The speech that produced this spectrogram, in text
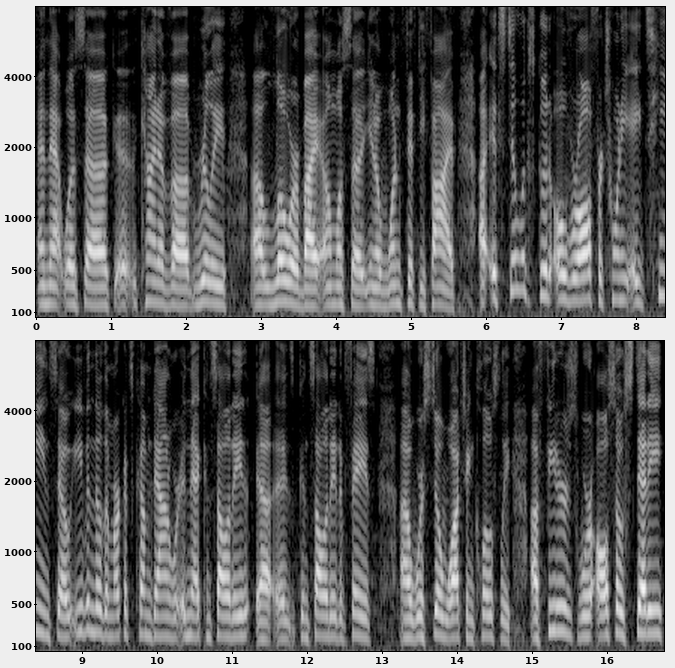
and that was uh, kind of uh, really uh, lower by almost, uh, you know, 155. Uh, it still looks good overall for 2018. So even though the market's come down, we're in that consolidation uh, consolidated phase, uh, we're still watching closely. Uh, feeders were also steady.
